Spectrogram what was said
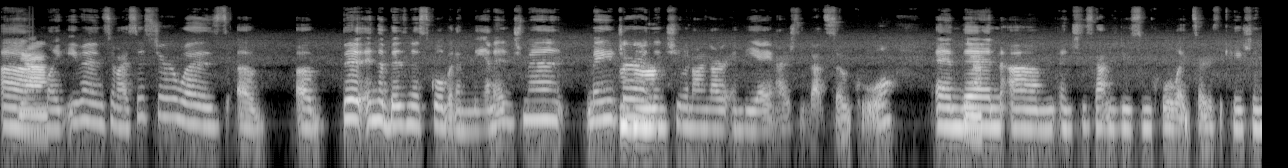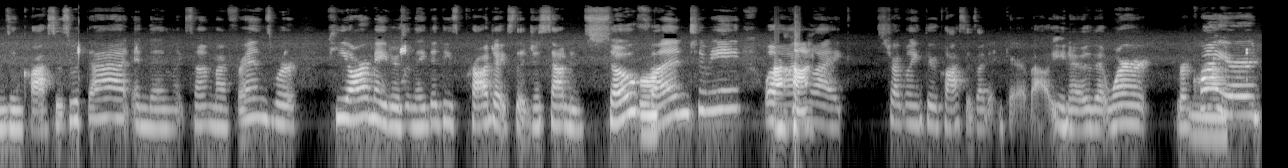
Um, Yeah. Like even so, my sister was a a bit in the business school, but a management major, Mhm. and then she went on and got her MBA, and I just think that's so cool. And Yeah. then, um, and she's gotten to do some cool like certifications and classes with that. And then, like some of my friends were PR majors, and they did these projects that just sounded so Cool. fun to me. While I'm Uh-huh. like struggling through classes I didn't care about, you know, that weren't required,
